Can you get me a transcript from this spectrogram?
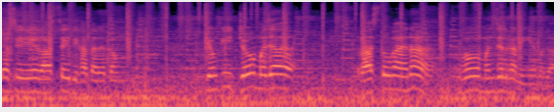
बस ये रास्ते ही दिखाता रहता हूँ, क्योंकि जो मज़ा रास्तों का है ना, वो मंजिल का नहीं है मज़ा।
